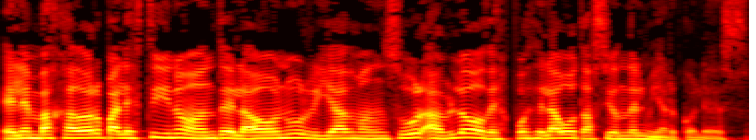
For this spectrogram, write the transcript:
El embajador palestino ante la ONU, Riyad Mansour, habló después de la votación del miércoles.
